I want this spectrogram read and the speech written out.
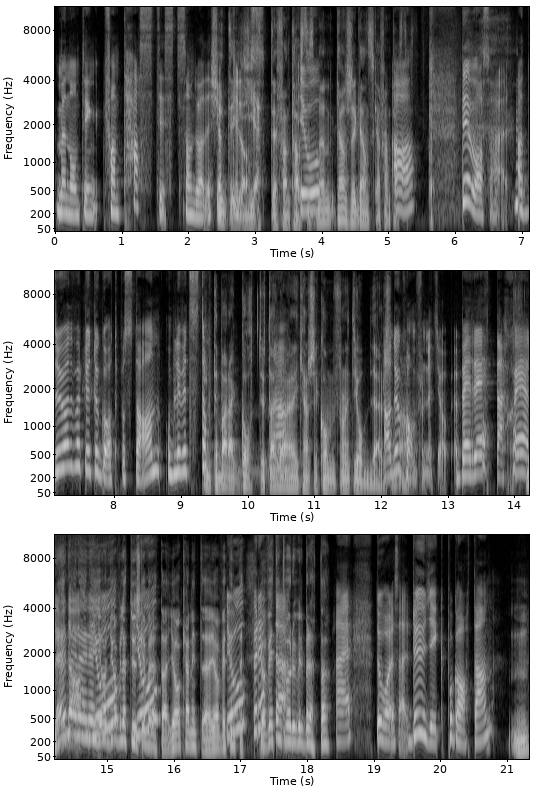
med någonting fantastiskt som du hade köpt Inte till oss. jättefantastiskt, Jo. men kanske ganska fantastiskt. Ja, det var så här att du hade varit ute och gått på stan och blivit stoppad. Inte bara gott, utan Ja. jag kanske kommit från ett jobb där. Ja, du jag- kom från ett jobb. Berätta själv Nej, nej, nej, nej. Jo, Jag, jag vill att du ska jo. berätta. Jag kan inte. Jag vet, Jo, inte. jag vet berätta. inte vad du vill berätta. Nej, då var det så här. Du gick på gatan. Mm.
